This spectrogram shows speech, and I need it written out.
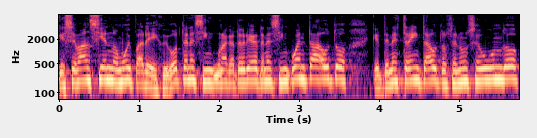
que se van siendo muy parejos. Y vos tenés una categoría que tenés 50 autos, que tenés 30 autos en un segundo,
